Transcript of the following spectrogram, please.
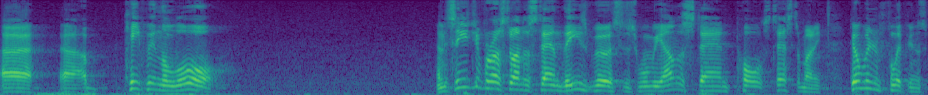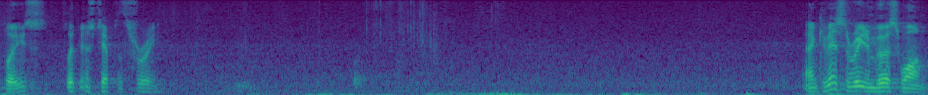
uh, uh, keeping the law. And it's easier for us to understand these verses when we understand Paul's testimony. Go in Philippians, please. Philippians chapter 3. And commence to read in verse 1.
